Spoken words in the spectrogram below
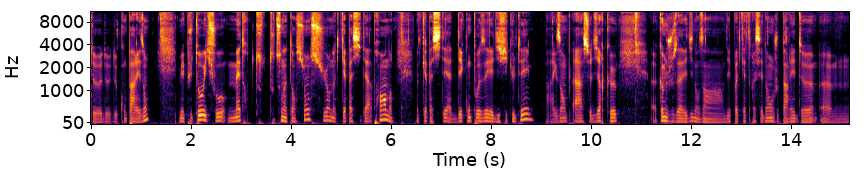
de, de, comparaison, mais plutôt il faut mettre toute son attention sur notre capacité à apprendre, notre capacité à décomposer les difficultés, par exemple à se dire que, euh, comme je vous avais dit dans un des podcasts précédents où je parlais de... Euh,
